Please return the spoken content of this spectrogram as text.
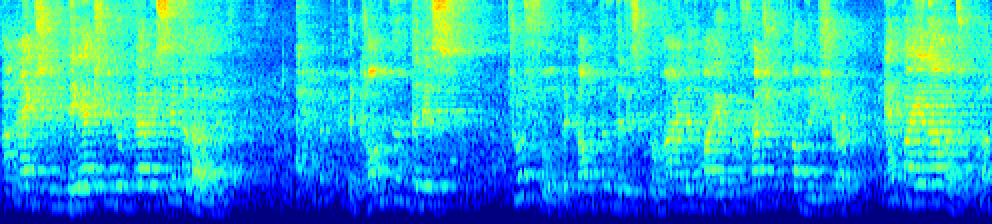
are actually, they actually look very similarly. The content that is truthful, the content that is provided by a professional publisher and by an amateur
